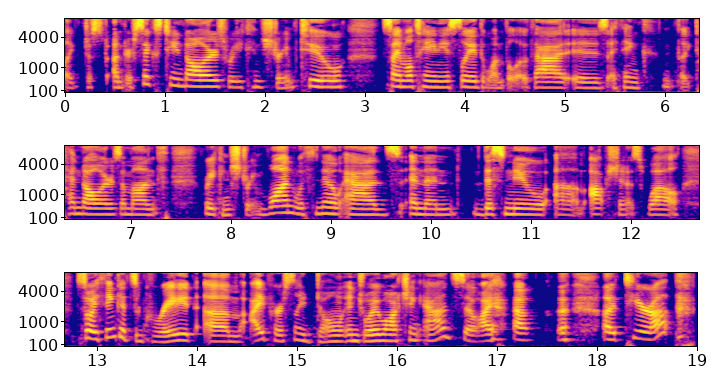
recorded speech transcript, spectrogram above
like just under sixteen dollars, where you can stream two simultaneously. The one below that is I think like ten dollars a month, where you can stream one with no ads, and then this new um, option as well. So I think it's great. Um, I personally don't enjoy watching ads, so I have a tier up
